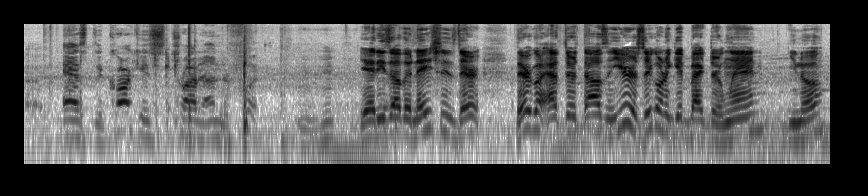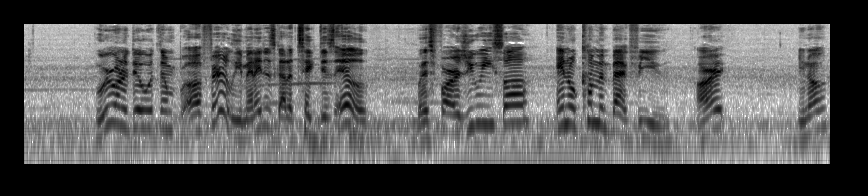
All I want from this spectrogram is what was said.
uh, as the carcass trodden underfoot. Mm-hmm. Yeah, these other nations, they're they're going after a thousand years, they're going to get back their land. You know, we're going to deal with them uh, fairly, man. They just got to take this L. But as far as you, Esau, ain't no coming back for you. All right, you know,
